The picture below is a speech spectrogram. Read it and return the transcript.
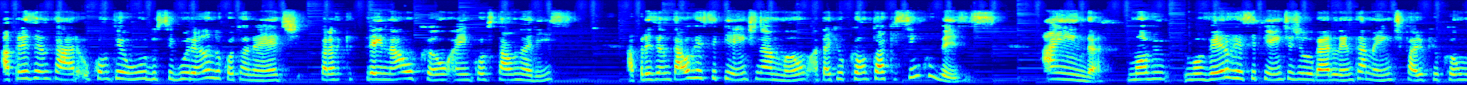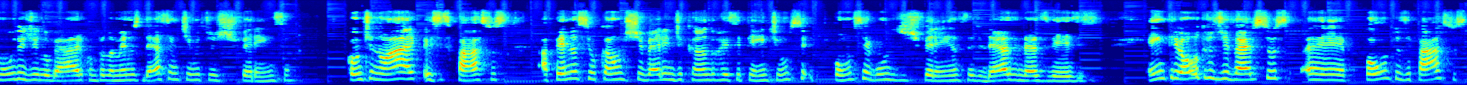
apresentar o conteúdo segurando o cotonete para treinar o cão a encostar o nariz, apresentar o recipiente na mão até que o cão toque cinco vezes. Ainda, move, mover o recipiente de lugar lentamente para que o cão mude de lugar com pelo menos 10 centímetros de diferença. Continuar esses passos apenas se o cão estiver indicando o recipiente um, com um segundo de diferença, de 10 em 10 vezes entre outros diversos é, pontos e passos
